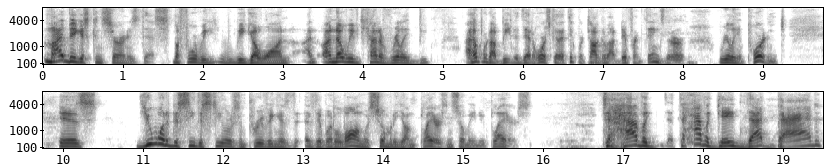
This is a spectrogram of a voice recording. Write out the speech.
My biggest concern is this before we we go on. I, I know we've kind of really I hope we're not beating a dead horse because I think we're talking about different things that are really important. Is you wanted to see the Steelers improving as as they went along with so many young players and so many new players to have a to have a game that bad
